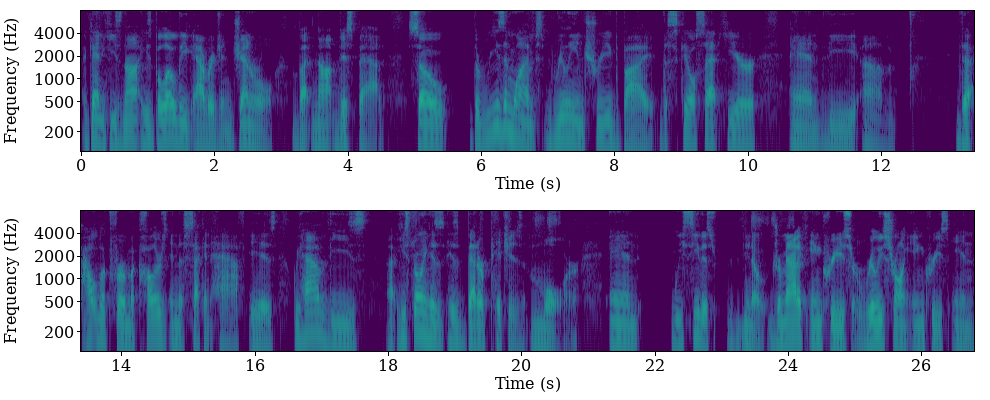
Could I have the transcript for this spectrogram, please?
again, he's not he's below league average in general, but not this bad. So the reason why I'm really intrigued by the skill set here and the um, the outlook for McCullers in the second half is we have these. Uh, he's throwing his his better pitches more, and we see this you know dramatic increase or really strong increase in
